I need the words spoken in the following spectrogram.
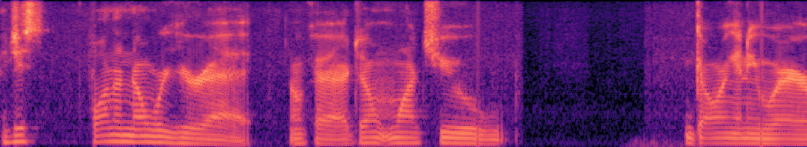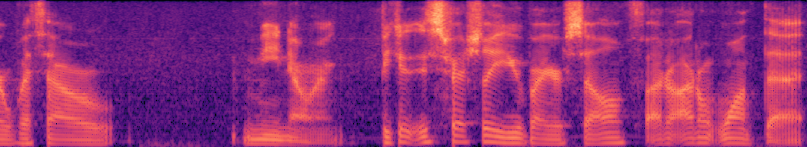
I just want to know where you're at. Okay, I don't want you going anywhere without me knowing. Because especially you by yourself, I don't I don't want that.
